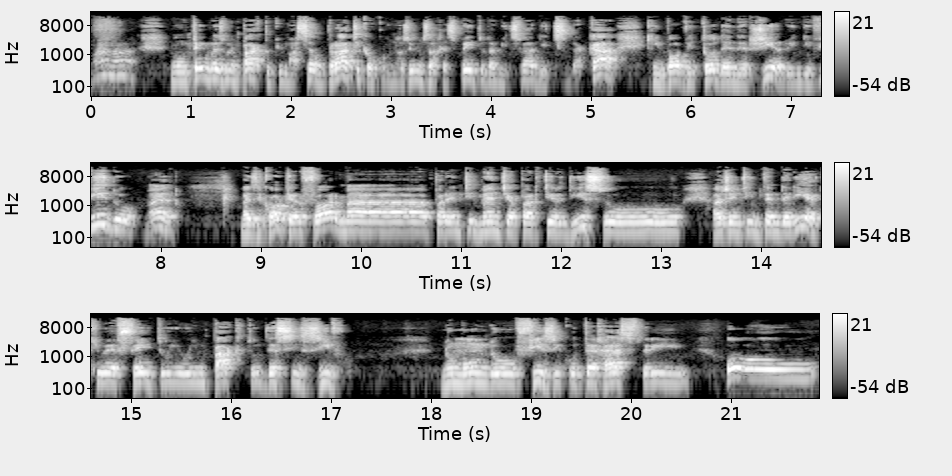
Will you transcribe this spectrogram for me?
Não, não, tem o mesmo impacto que uma ação prática, como nós vimos a respeito da mitzvah de Tzedakah, que envolve toda a energia do indivíduo, não é? Mas de qualquer forma, aparentemente a partir disso, a gente entenderia que o efeito e o impacto decisivo no mundo físico terrestre ou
